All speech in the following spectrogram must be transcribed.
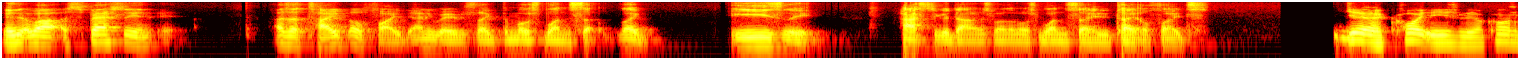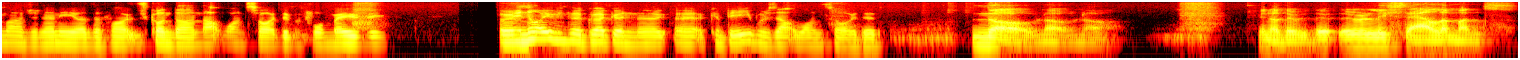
In- well, especially in as a title fight. Anyway, it was like the most one si- like easily has to go down as one of the most one-sided title fights. Yeah, quite easily. I can't imagine any other fight that's gone down that one-sided before. Maybe. I mean, not even McGregor and uh, uh, Khabib was that one-sided. No, no, no. You know, there, there, there were at least elements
